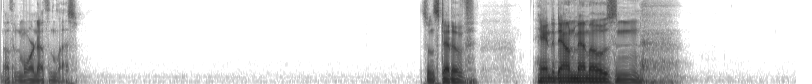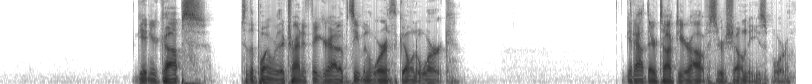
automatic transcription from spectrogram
Nothing more, nothing less. So instead of handing down memos and getting your cops to the point where they're trying to figure out if it's even worth going to work, get out there, talk to your officers, show them that you support them.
